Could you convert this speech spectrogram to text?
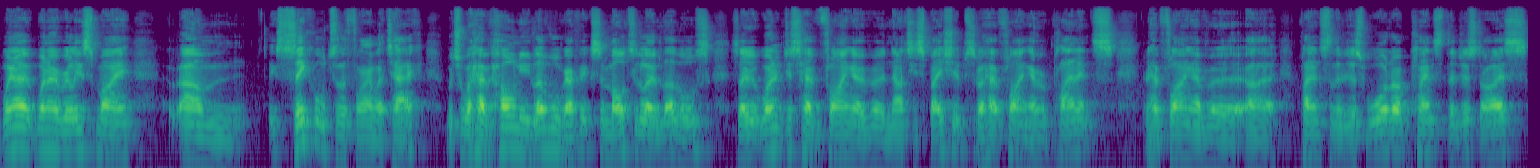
When I, when I release my um, sequel to the final attack, which will have whole new level graphics and multi-load levels. So it won't just have flying over Nazi spaceships. It'll have flying over planets. It'll have flying over uh, planets that are just water, planets that are just ice,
